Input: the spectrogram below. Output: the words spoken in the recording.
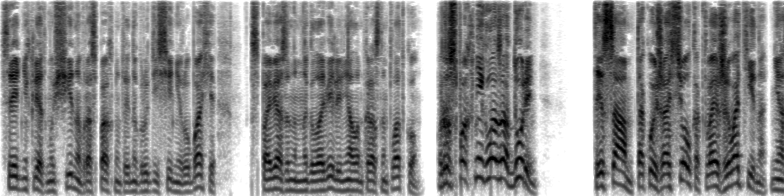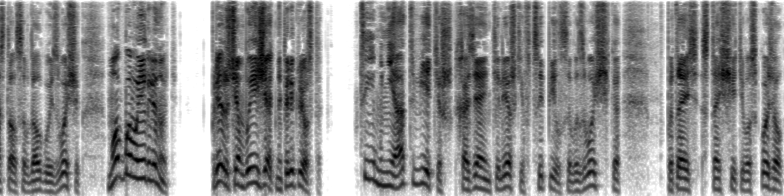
средних лет мужчина в распахнутой на груди синей рубахе с повязанным на голове линялым красным платком. «Распахни глаза, дурень! Ты сам такой же осел, как твоя животина!» — не остался в долгу извозчик. «Мог бы выглянуть!» прежде чем выезжать на перекресток. Ты мне ответишь. Хозяин тележки вцепился в извозчика, пытаясь стащить его с козел.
